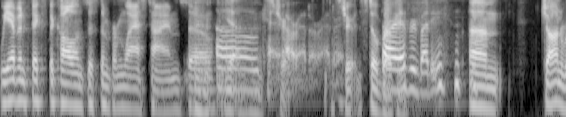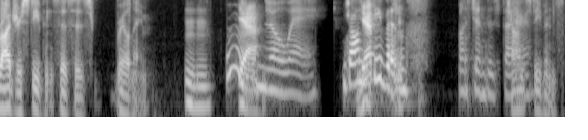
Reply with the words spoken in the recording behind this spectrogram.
we haven't fixed the call-in system from last time, so oh, Yeah, okay. that's true. All right, all right. It's all true. It's still Sorry, broken. everybody. Um, John Roger Stevens is his real name. mhm. Hmm, yeah. No way. John Yep. Stevens. Legend is better. John Stevens.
